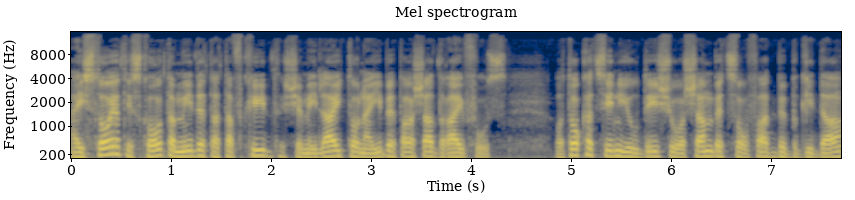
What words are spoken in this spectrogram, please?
ההיסטוריה תזכור תמיד את התפקיד שמילא עיתונאי בפרשת דרייפוס, אותו קצין יהודי שהואשם בצרפת בבגידה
